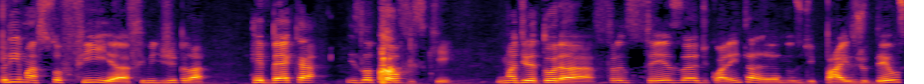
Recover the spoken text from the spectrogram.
Prima Sofia, filme dirigido pela Rebecca Slotowski, uma diretora francesa de 40 anos, de pais judeus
